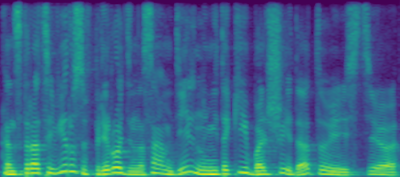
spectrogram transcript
Концентрации вируса в природе на самом деле, ну, не такие большие, да, то есть... Э,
